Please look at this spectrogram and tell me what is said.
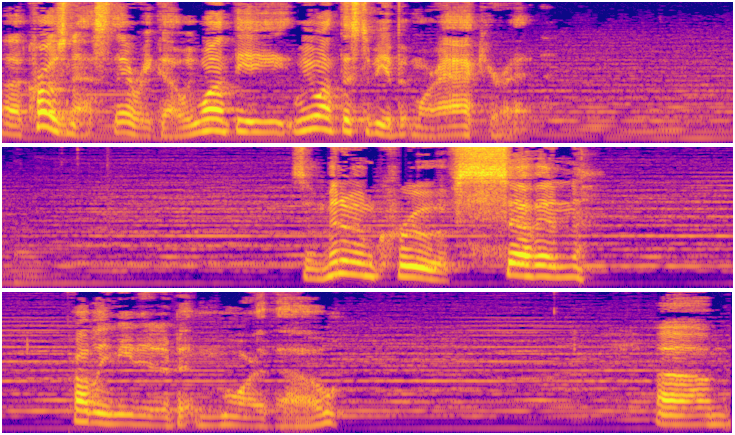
uh, crow's nest? There we go. We want the we want this to be a bit more accurate. So minimum crew of seven. Probably needed a bit more though. Um,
